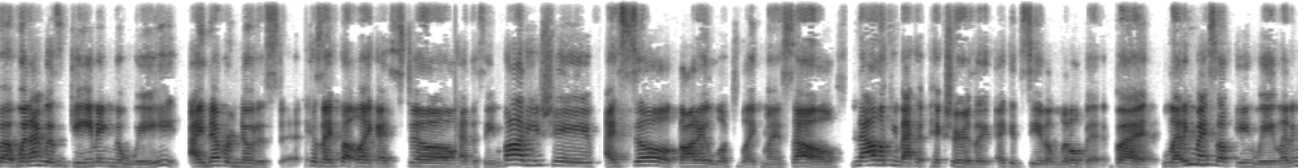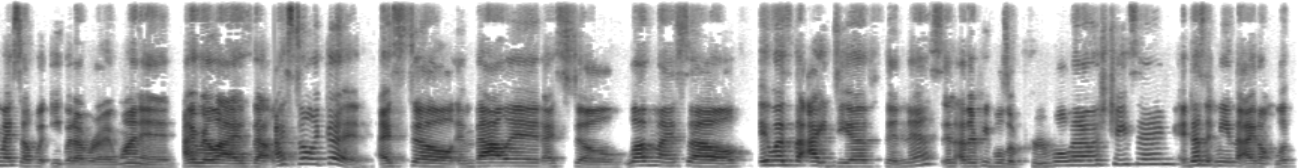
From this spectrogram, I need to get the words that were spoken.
But when I was gaining the weight I never noticed it because I felt like I still had the same body shape. I still thought I looked like myself. Now looking back at pictures I, I could see it a little bit. But letting myself gain weight letting myself eat whatever I wanted I realized that I still look good. I still am valid. I still love myself. It was the idea of thinness and other people's approval that I was chasing. It doesn't mean that I don't look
